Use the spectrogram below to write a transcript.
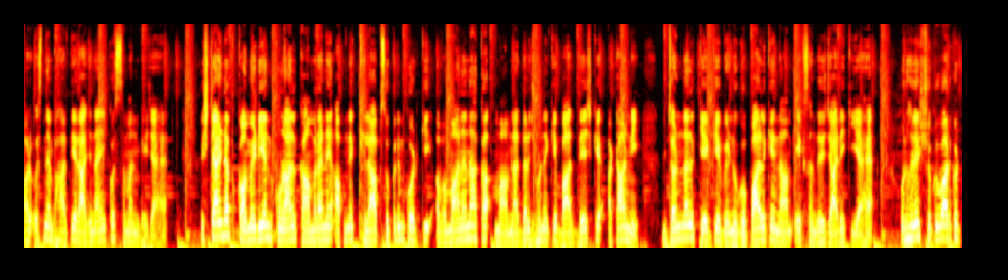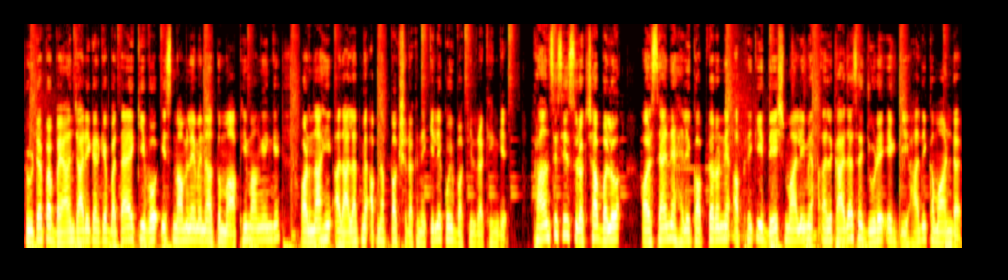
और उसने भारतीय राजनयिक को समन भेजा है। Stand up comedian Kunal Kamra ने अपने खिलाफ सुप्रीम कोर्ट की अवमानना का मामला दर्ज होने के बाद देश के अटॉर्नी जनरल के के वेणुगोपाल के नाम एक संदेश जारी किया है। उन्होंने शुक्रवार को ट्विटर पर बयान जारी करके बताया कि वो इस मामले में ना तो माफ़ी मांगेंगे और ना ही अदालत में अपना पक्ष रखने के लिए कोई वकील रखेंगे। फ्रांसीसी सुरक्षा बलों और सैन्य हेलीकॉप्टरों ने अफ्रीकी देश माली में अलकायदा से जुड़े एक जिहादी कमांडर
